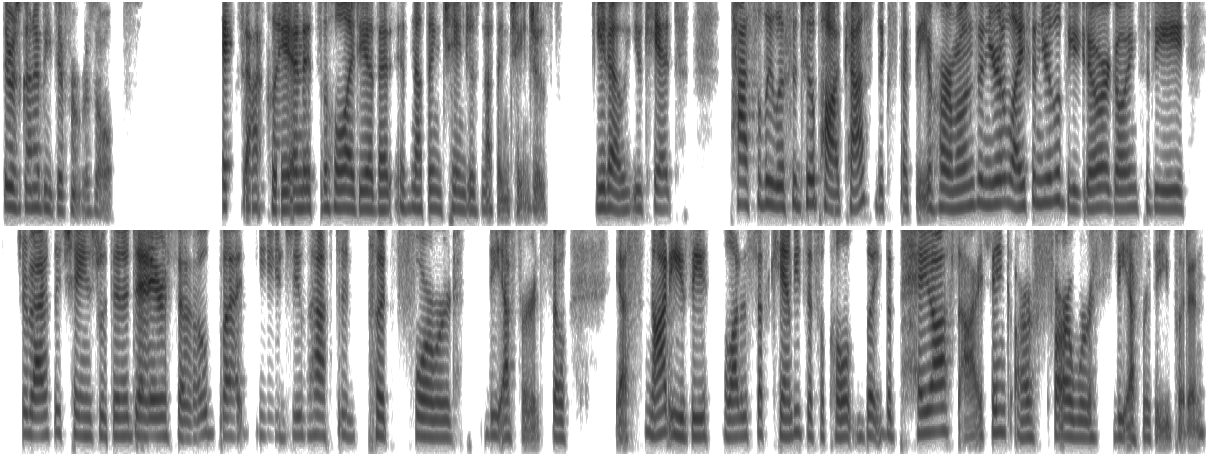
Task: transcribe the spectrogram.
there's going to be different results. Exactly. And it's the whole idea that if nothing changes, nothing changes. You know, you can't passively listen to a podcast and expect that your hormones and your life and your libido are going to be dramatically changed within a day or so, but you do have to put forward the effort. So yes, not easy. A lot of the stuff can be difficult, but the payoffs I think are far worth the effort that you put in.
